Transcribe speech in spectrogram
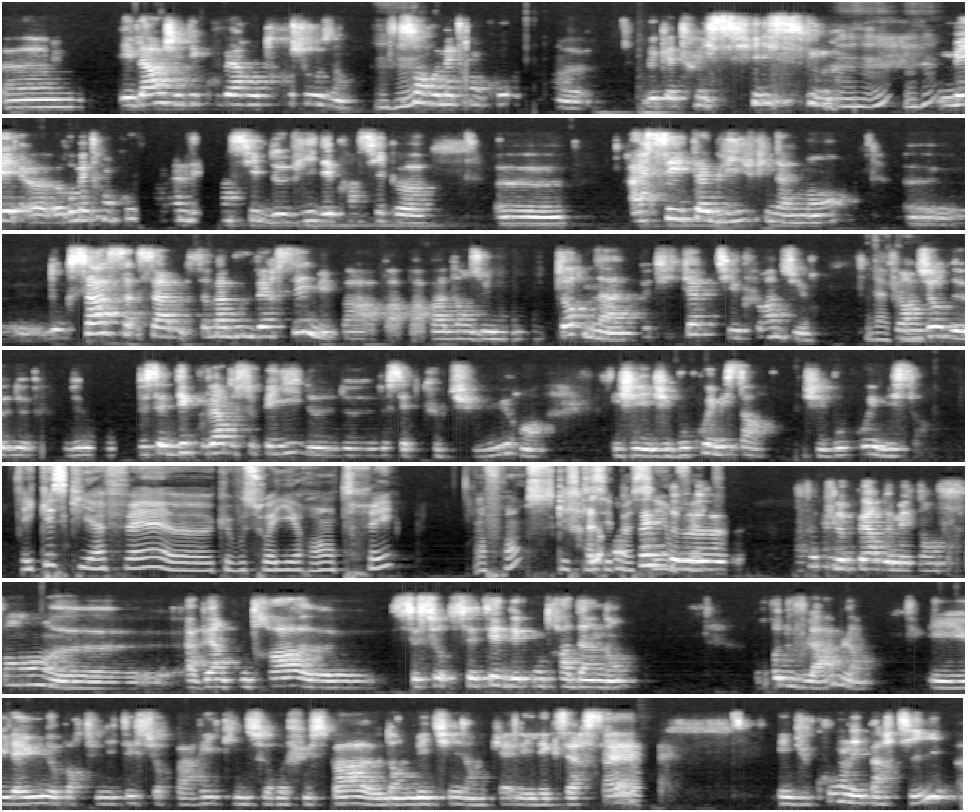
Mhm. et là, j'ai découvert autre chose, mhm. sans remettre en cause le catholicisme, mhm, mais euh, remettre en cause quand même des principes de vie, des principes euh, euh, assez établis finalement. donc ça, ça m'a bouleversée, mais pas, pas, pas, dans une tornade, petit à petit, au fur et à mesure. Au fur et à mesure de, de, de, cette découverte de ce pays, de, cette culture. Et j'ai beaucoup aimé ça. J'ai beaucoup aimé ça. Et qu'est-ce qui a fait que vous soyez rentrée en France? Qu'est-ce qui s'est passé en fait? en fait, le père de mes enfants euh, avait un contrat, euh, c'était des contrats d'un an, renouvelables, et il a eu une opportunité sur Paris qui ne se refuse pas euh, dans le métier dans lequel il exerçait. Et du coup, on est parti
